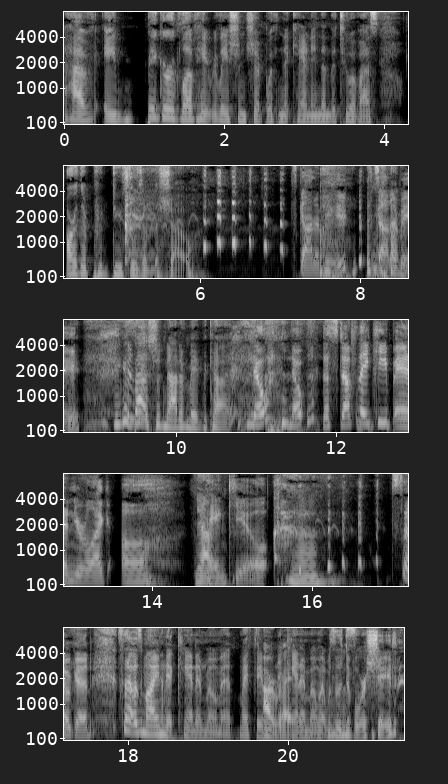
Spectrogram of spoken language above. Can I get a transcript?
have a bigger love hate relationship with Nick Cannon than the two of us are the producers of the show. it's gotta be. It's, gotta, Gotta be. because that should not have made the cut. Nope. Nope. the stuff they keep in, you're like, oh, Yeah, thank you. yeah. so good. So that was my Nick Cannon moment. My favorite All Nick. Cannon moment was the divorce shade.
